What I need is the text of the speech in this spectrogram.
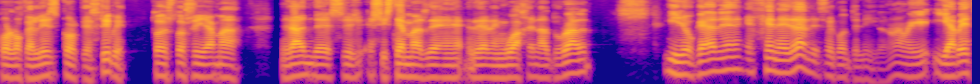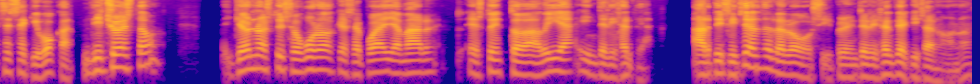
lo que lees, porque escribe. Todo esto se llama grandes sistemas de, lenguaje natural y lo que hacen es generar ese contenido y, a veces se equivocan. Dicho esto, yo no estoy seguro que se pueda llamar esto todavía inteligencia. Artificial, desde luego sí, pero inteligencia quizá no, ¿no?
